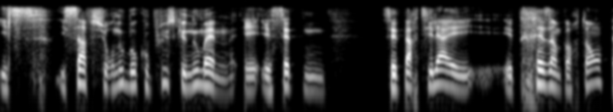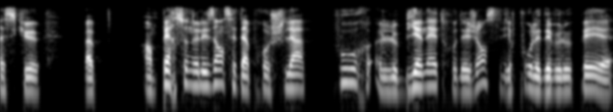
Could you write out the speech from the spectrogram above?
ils savent sur nous beaucoup plus que nous-mêmes et, et, cette partie-là est, très importante parce que bah, en personnalisant cette approche-là pour le bien-être des gens, c'est-à-dire pour les développer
